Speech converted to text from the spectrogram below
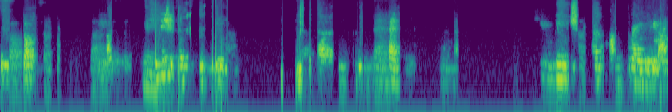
To stop. Huge upgrade, if you like,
